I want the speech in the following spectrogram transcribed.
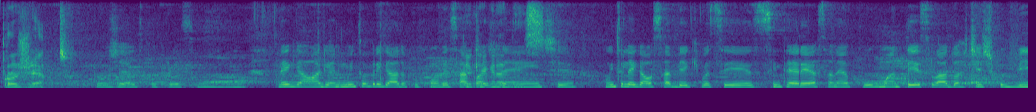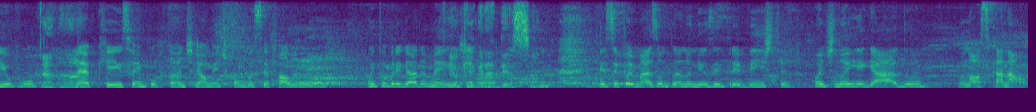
projeto. Projeto para o próximo ano. Legal, Ariane, muito obrigada por conversar eu com a agradeço. gente. Muito legal saber que você se interessa, né, por manter esse lado artístico vivo, uhum. né, porque isso é importante realmente, como você falou. Muito obrigada mesmo. Eu que agradeço. Esse foi mais um Plano News Entrevista. Continue ligado no nosso canal.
